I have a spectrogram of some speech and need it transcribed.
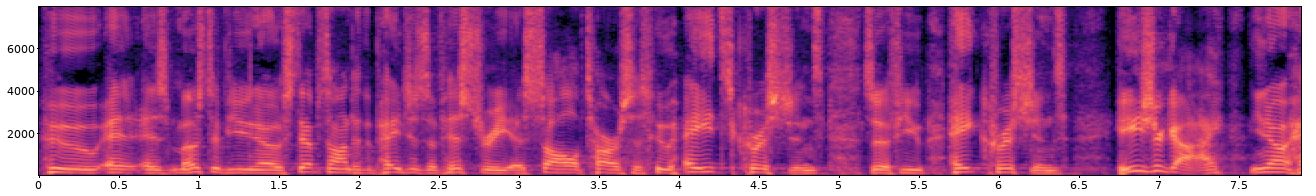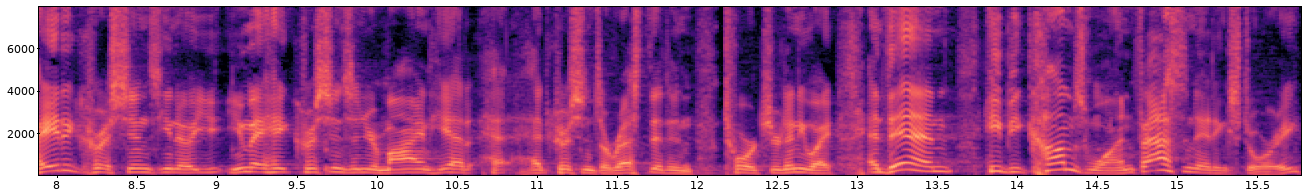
who, as most of you know, steps onto the pages of history as Saul of Tarsus, who hates Christians. So if you hate Christians, he's your guy. You know, hated Christians. You know, you, you may hate Christians in your mind. He had, had Christians arrested and tortured anyway. And then he becomes one, fascinating story.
